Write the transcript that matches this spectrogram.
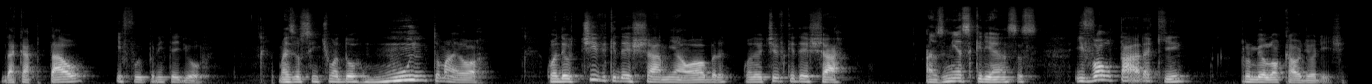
da capital e fui para o interior. Mas eu senti uma dor muito maior quando eu tive que deixar a minha obra, quando eu tive que deixar as minhas crianças e voltar aqui para o meu local de origem.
